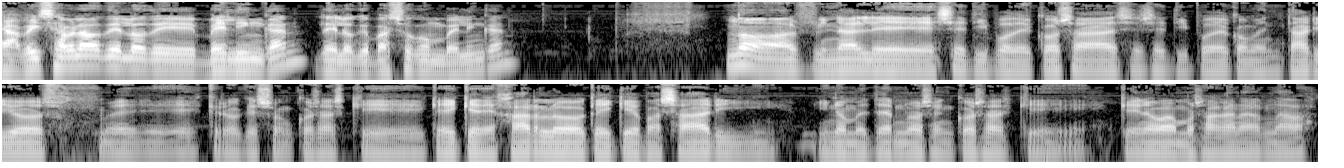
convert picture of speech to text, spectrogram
¿Habéis hablado de lo de Bellingham, de lo que pasó con Bellingham? No, al final ese tipo de cosas, ese tipo de comentarios, creo que son cosas que, hay que dejarlo, que hay que pasar y, no meternos en cosas que, que no vamos a ganar nada.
